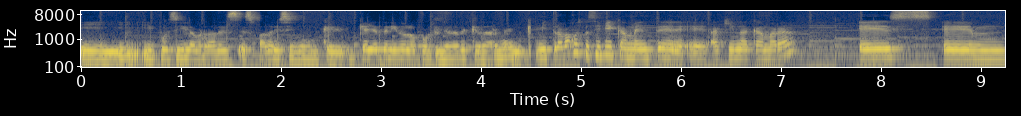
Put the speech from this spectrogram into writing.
y, pues sí, la verdad es, es padrísimo que, que, haya tenido la oportunidad de quedarme. Mi trabajo específicamente eh, aquí en la cámara es... Eh,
